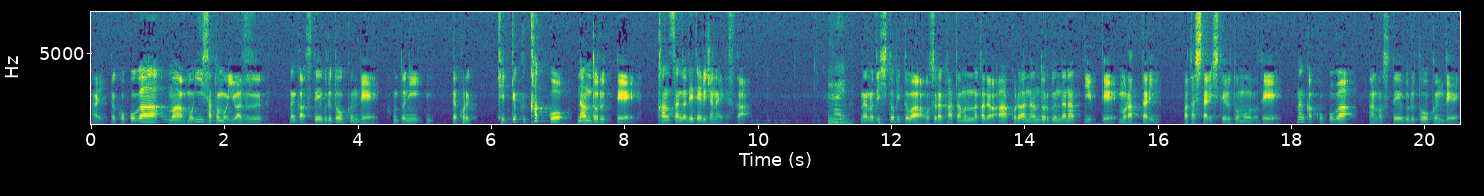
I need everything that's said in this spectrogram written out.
はい、でここが、まあ、もうイーサとも言わずなんか stable token で本当にだこれ結局カッコ何ドルって換算が出てるじゃないですか。うんはい。なので人々はおそらく頭の中ではあこれは何ドル分だなって言ってもらったり渡したりしてると思うのでなんかここがあの stable token で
